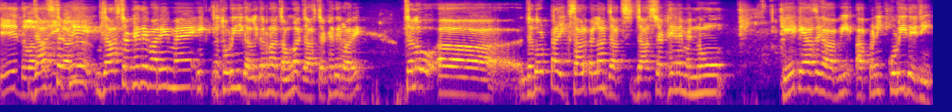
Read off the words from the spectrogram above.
ਇਹ ਦੁਆਰਾ ਜਸ ਚੱਠੇ ਜਸ ਚੱਠੇ ਦੇ ਬਾਰੇ ਮੈਂ ਇੱਕ ਥੋੜੀ ਜਿਹੀ ਗੱਲ ਕਰਨਾ ਚਾਹੂੰਗਾ ਜਸ ਚੱਠੇ ਦੇ ਬਾਰੇ। ਚਲੋ ਅਹ, ਜਦੋਂ 2.5 ਸਾਲ ਪਹਿਲਾਂ ਜਸ ਜਸ ਚੱਠੇ ਨੇ ਮੈਨੂੰ ਇਹ ਕਿਹਾ ਸੀਗਾ ਵੀ ਆਪਣੀ ਕੁੜੀ ਦੇ ਜੀ,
